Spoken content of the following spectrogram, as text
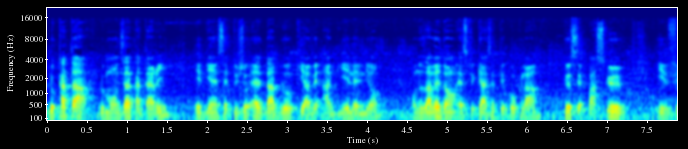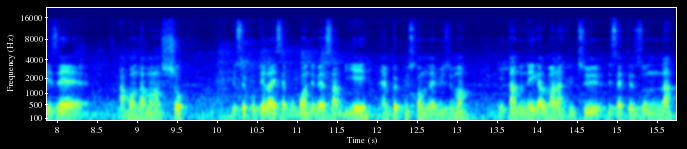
le Qatar, le mondial Qatari, eh bien, c'est toujours El Dablo qui avait habillé les lions. On nous avait donc expliqué à cette époque-là que c'est parce qu'il faisait abondamment chaud de ce côté-là et c'est pourquoi on devait s'habiller un peu plus comme les musulmans, étant donné également la culture de cette zone-là.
